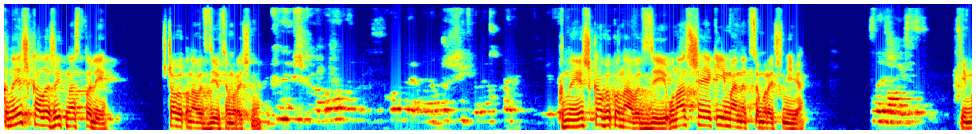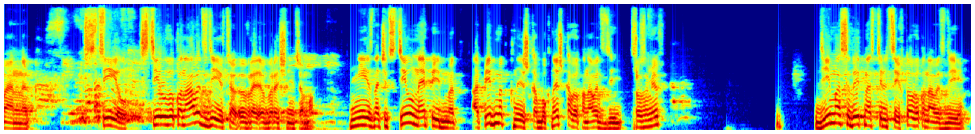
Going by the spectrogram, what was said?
Книжка лежить на столі. Що виконавець дії в цьому реченні? Книжка. Виконавець дії. У нас ще який іменник в цьому реченні є? Іменник. Стіл. Стіл виконавець цьому, в реченні цьому? Ні, значить, стіл не підмет, а підмет книжка, бо книжка виконавець дії. Зрозумів? Діма сидить на стільці. Хто виконавець дії?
